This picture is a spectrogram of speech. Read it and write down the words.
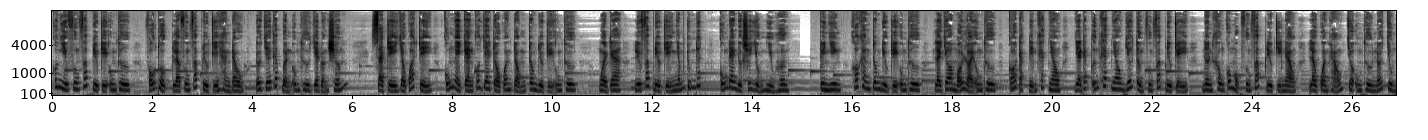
có nhiều phương pháp điều trị ung thư, phẫu thuật là phương pháp điều trị hàng đầu đối với các bệnh ung thư giai đoạn sớm. Xạ trị và quá trị cũng ngày càng có vai trò quan trọng trong điều trị ung thư. Ngoài ra, liệu pháp điều trị nhắm trúng đích cũng đang được sử dụng nhiều hơn. Tuy nhiên, khó khăn trong điều trị ung thư là do mỗi loại ung thư có đặc điểm khác nhau và đáp ứng khác nhau với từng phương pháp điều trị, nên không có một phương pháp điều trị nào là hoàn hảo cho ung thư nói chung.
